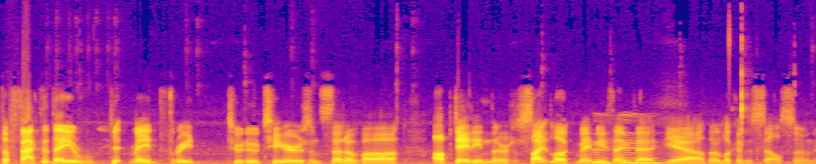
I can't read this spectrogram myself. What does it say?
the fact that they made three two new tiers instead of uh, updating their site look made me think that Mm-hmm. yeah they're looking to sell soon.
